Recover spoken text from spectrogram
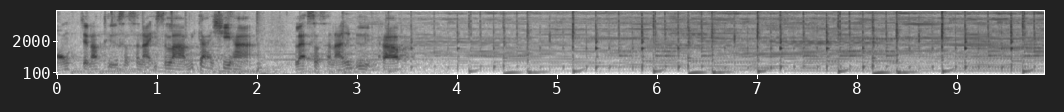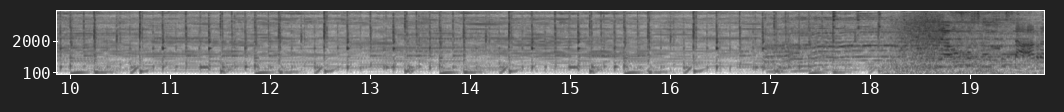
2 จะนับถือศาสนาอิสลามนิกายชีฮะ และศาสนาอื่น ๆ ครับแล้วเขาใช้ภาษาอะไร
